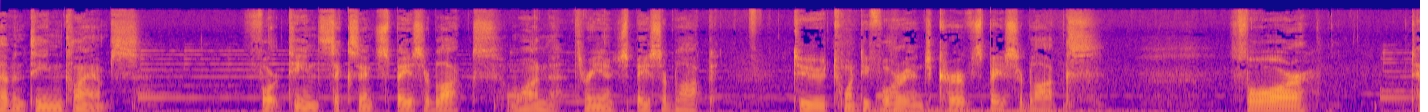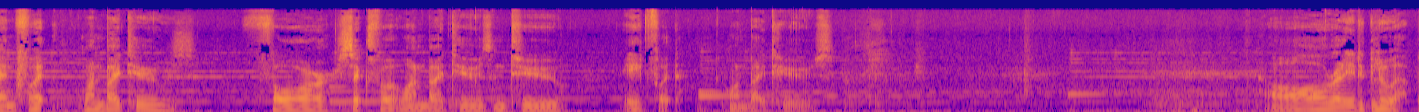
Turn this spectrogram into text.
Seventeen clamps, 14 6 inch spacer blocks, one three-inch spacer block, two 24-inch curved spacer blocks, four 10-foot one by twos, four six foot one by twos and two eight foot one by twos. All ready to glue up.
